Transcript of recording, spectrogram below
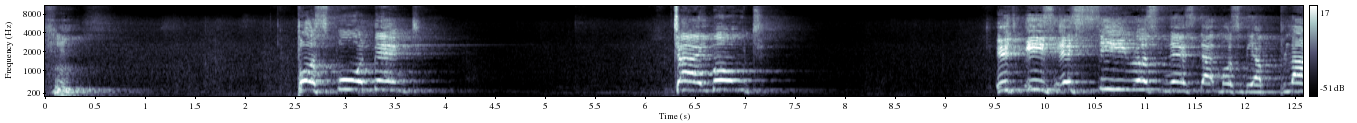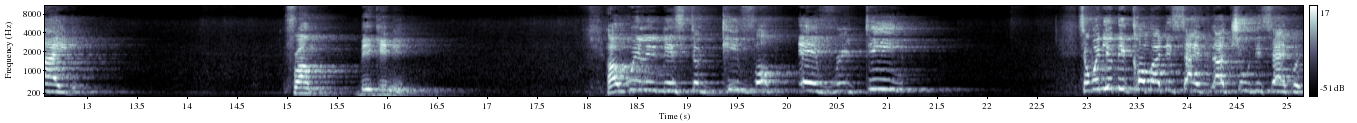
Hmm. Postponement. Time out. It is a seriousness that must be applied from beginning. A willingness to give up everything. So when you become a disciple, a true disciple,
